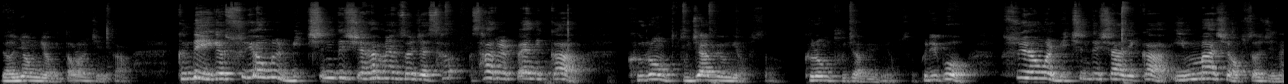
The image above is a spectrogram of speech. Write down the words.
면역력이 떨어지니까. 근데 이게 수영을 미친 듯이 하면서 이제 사, 살을 빼니까 그런 부작용이 없어. 그런 부작용이 없어. 그리고 수영을 미친 듯이 하니까 입맛이 없어지네.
